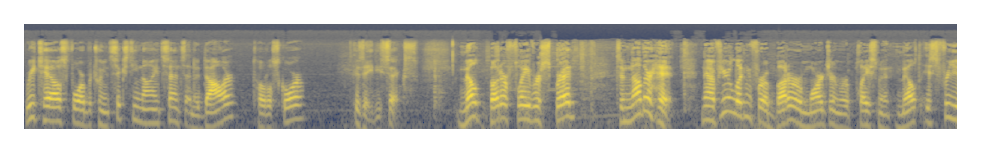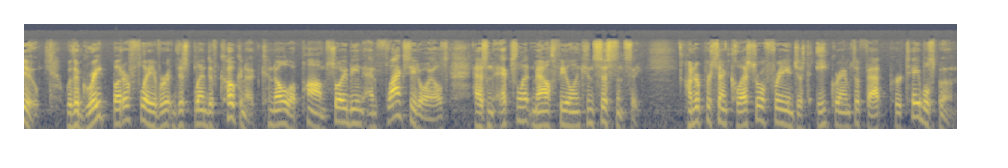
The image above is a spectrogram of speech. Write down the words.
Retails for between 69 cents and a dollar. Total score is 86. Melt butter flavor spread. It's another hit. Now, if you're looking for a butter or margarine replacement, Melt is for you. With a great butter flavor, this blend of coconut, canola, palm, soybean, and flaxseed oils has an excellent mouthfeel and consistency. 100% cholesterol free and just 8 grams of fat per tablespoon.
